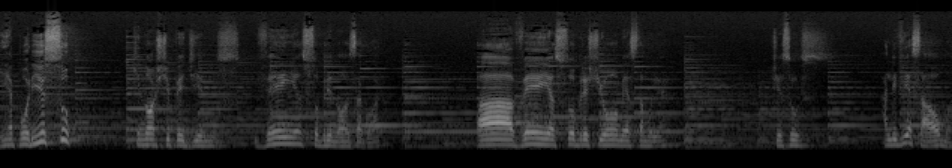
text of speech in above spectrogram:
E é por isso que nós te pedimos: venha sobre nós agora. Ah, venha sobre este homem, esta mulher. Jesus, alivia essa alma.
